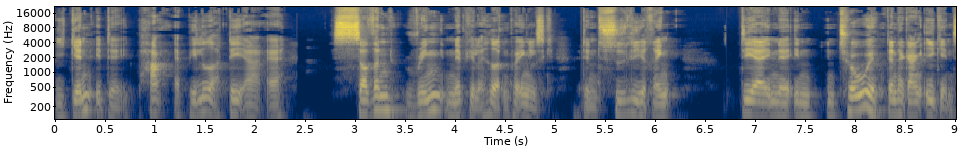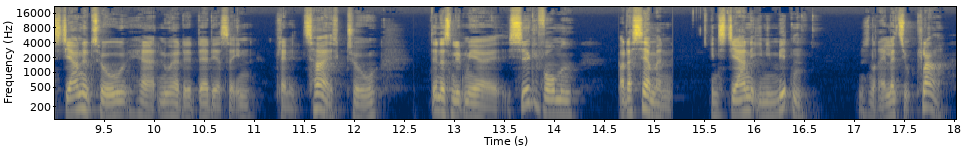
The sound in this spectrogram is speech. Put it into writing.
igen et, øh, et par af billeder. Det er af Southern Ring Nebula, hedder den på engelsk. Den sydlige ring. Det er en, øh, en, en tåge, den her gang ikke en stjernetåge, her, nu er det, der er det altså en planetarisk tåge. Den er sådan lidt mere øh, cirkelformet, og der ser man en stjerne ind i midten, sådan relativt klar,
